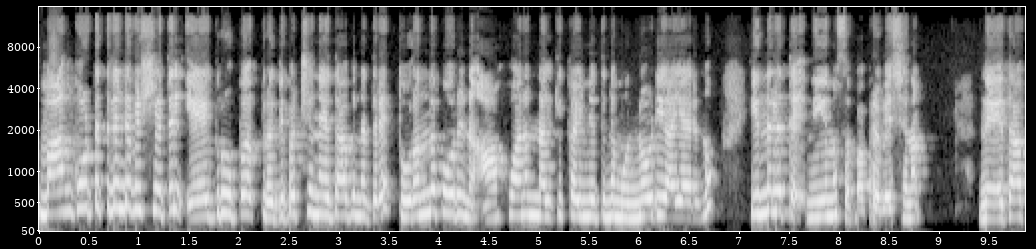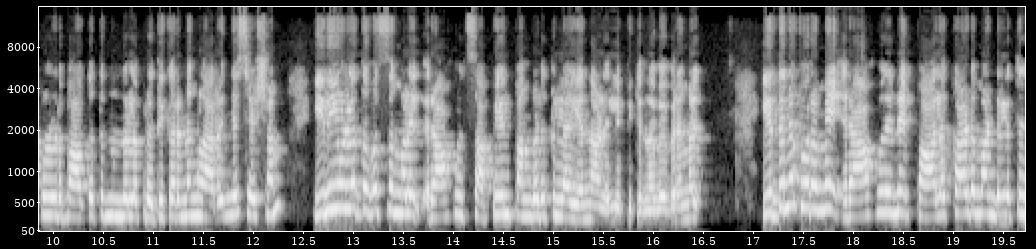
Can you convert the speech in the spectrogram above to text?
മാങ്കൂട്ടത്തിലിന്റെ വിഷയത്തിൽ എ ഗ്രൂപ്പ് പ്രതിപക്ഷ നേതാവിനെതിരെ തുറന്ന പോരിന് ആഹ്വാനം നൽകി കഴിഞ്ഞതിന് മുന്നോടിയായിരുന്നു ഇന്നലത്തെ നിയമസഭാ പ്രവേശനം. നേതാക്കളുടെ ഭാഗത്തു നിന്നുള്ള പ്രതികരണങ്ങൾ അറിഞ്ഞ ശേഷം ഇനിയുള്ള ദിവസങ്ങളിൽ രാഹുൽ സഭയിൽ പങ്കെടുക്കില്ല എന്നാണ് ലഭിക്കുന്ന വിവരങ്ങൾ. ഇതിനു പുറമെ രാഹുലിനെ പാലക്കാട് മണ്ഡലത്തിൽ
